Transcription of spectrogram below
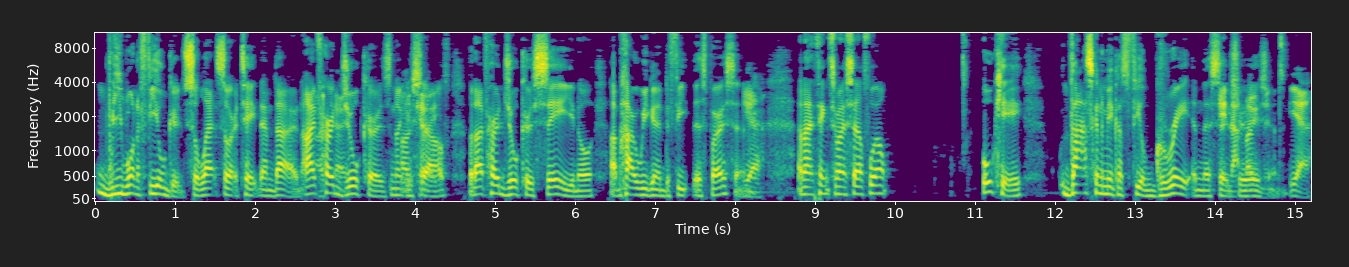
we want to feel good. So let's sort of take them down. I've heard Jokers, not yourself, but I've heard Jokers say, you know, um, how are we going to defeat this person? Yeah. And I think to myself, well, okay, that's going to make us feel great in this situation. moment. Yeah.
